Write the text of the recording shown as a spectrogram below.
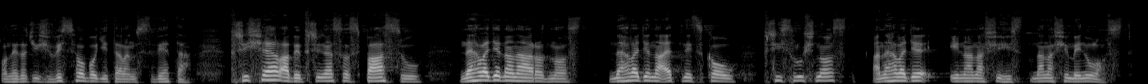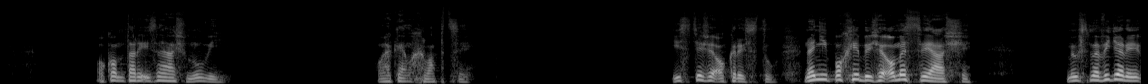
On je totiž vysvoboditelem světa. Přišel, aby přinesl spásu, nehledě na národnost, nehledě na etnickou příslušnost a nehledě i na naši, na naši minulost. O kom tady Izajáš mluví? O jakém chlapci? Jistě, že o Kristu. Není pochyby, že o Mesiáši. My už jsme viděli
